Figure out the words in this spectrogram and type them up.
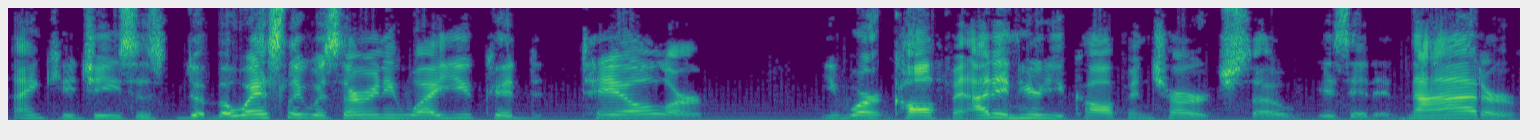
Thank you, Jesus. But Wesley, was there any way you could tell, or you weren't coughing? I didn't hear you cough in church. So is it at night or?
